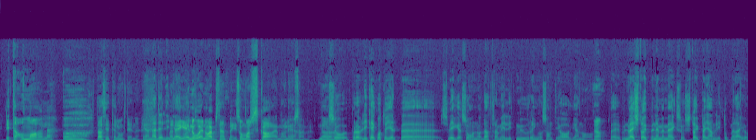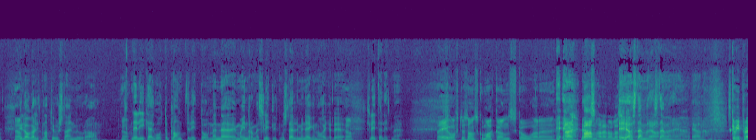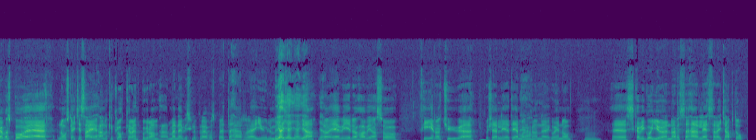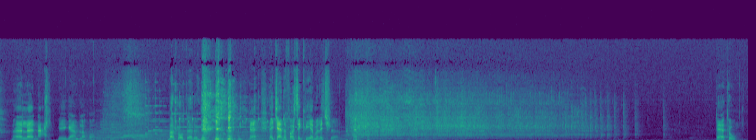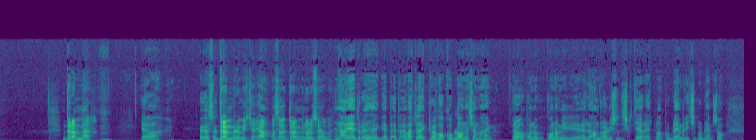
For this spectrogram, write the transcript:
Dette å male åh, Det sitter langt inne. ja, nei, det liker Men jeg, jeg, nå, nå har jeg bestemt meg. I sommer skal jeg male huset hjemme. Nå- Og så prøv, liker jeg godt å hjelpe eh, svigersønnen og dattera mi litt muring og sånt i hagen. Og, Ja. Når jeg støyper ned med meg, så støyper jeg gjerne litt opp med dem òg. Ja. Vi lager litt natursteinmurer. Ja. Det liker jeg godt, å plante litt òg. Men uh, jeg må innrømme jeg sliter litt med å stelle min egen haie. Det Ja. sliter jeg litt med. Det er jo ofte sånn skomakerens sko har det Nei, barn har det dårlig sko. Ja, stemmer det. Stemmer det. Ja. Skal vi prøve oss på eh, Nå skal jeg ikke si jeg har noe klokkerent program her, men eh, vi skulle prøve oss på dette her eh, mitt Ja, ja, ja, ja, ja. Da, vi, da har vi altså 24 forskjellige temaer Ja. vi kan eh, gå innom. Eh, skal vi gå gjennom disse her, lese dem kjapt opp? Eller nei, vi gambler på. Bare slå til, du. Jeg kjenner faktisk jeg kvir meg litt sjøl. Det er to. Drømmer. Ja. Altså, Drømmer du mye? Ja, altså drømmer når du sover. Nei, jeg, jeg, jeg, jeg, jeg vet jo, jeg prøver å koble av når jeg kommer hjem. Og, Ja. og når kona mi eller andre har lyst til å diskutere et eller annet problem eller ikke problem, så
